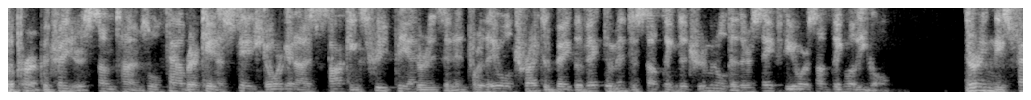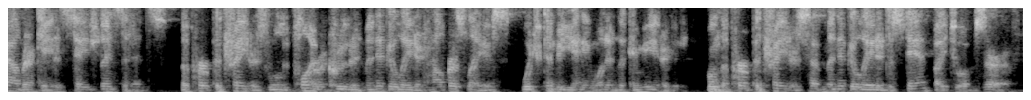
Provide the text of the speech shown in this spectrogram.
The perpetrators sometimes will fabricate a staged organized stalking street theater incident where they will try to bait the victim into something detrimental to their safety or something illegal. During these fabricated staged incidents, the perpetrators will deploy recruited manipulated helper slaves, which can be anyone in the community, whom the perpetrators have manipulated to stand by to observe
